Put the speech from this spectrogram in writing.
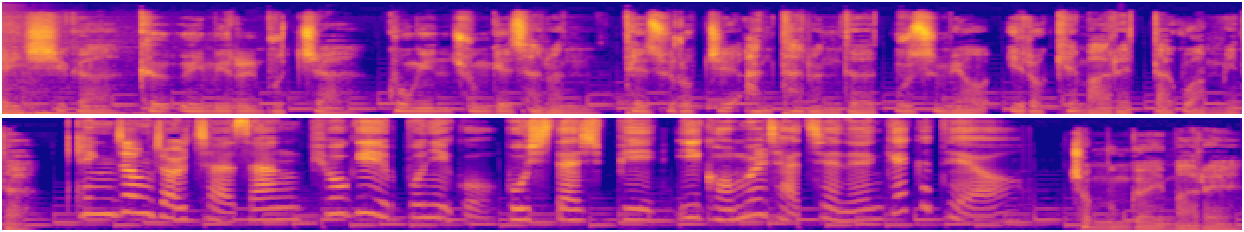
A씨가 그 의미를 묻자 공인중개사는 대수롭지 않다는 듯 웃으며 이렇게 말했다고 합니다. 절차상 표기일 뿐이고 보시다시피 이 건물 자체는 깨끗해요. 전문가의 말에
